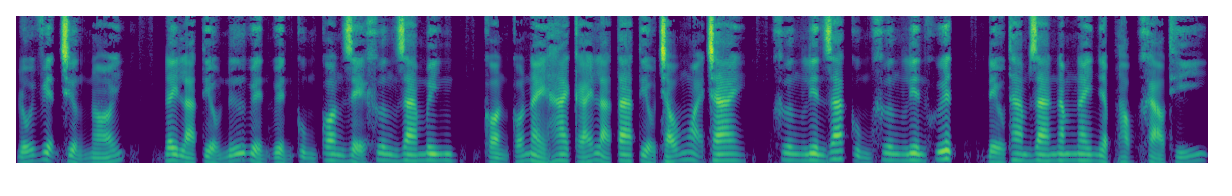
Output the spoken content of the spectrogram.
Đối viện trưởng nói, đây là tiểu nữ Uyển Uyển cùng con rể Khương Gia Minh, còn có này hai cái là ta tiểu cháu ngoại trai, Khương Liên Giác cùng Khương Liên Khuyết, đều tham gia năm nay nhập học khảo thí.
